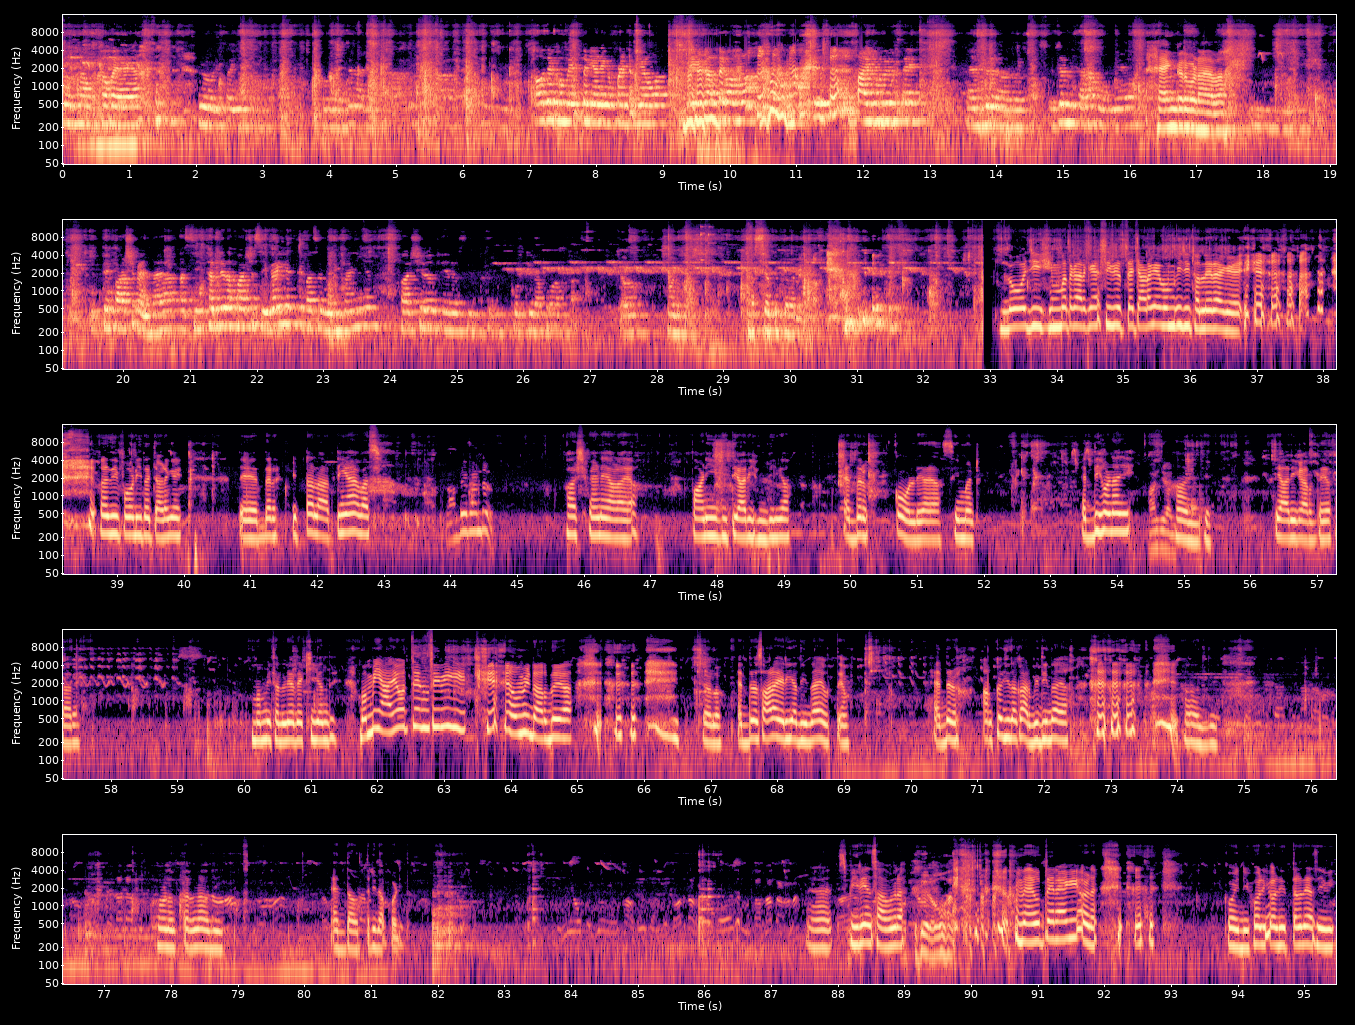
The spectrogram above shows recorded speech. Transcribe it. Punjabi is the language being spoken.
ਕਰਨਾ ਔਖਾ ਹੋਇਆ ਆ ਰੋੜੀ ਪਈ ਆਹ ਦੇਖੋ ਮਿਸਤਰੀਆਂ ਨੇ ਕੱਪੜੇ ਟਕੇ ਹੋਆ ਇਹ ਗਲਤ ਕੰਮ ਆ ਪਾਈਪ ਦੇ ਉੱਤੇ ਇੱਧਰ ਇੱਧਰ ਵੀ ਸਾਰਾ ਹੋ ਗਿਆ ਹੈਂਗਰ ਬਣਾਇਆ ਵਾ ਉੱਤੇ ਫਰਸ਼ ਪੈਂਦਾ ਆ। ਅਸੀਂ ਥੱਲੇ ਦਾ ਫਰਸ਼ ਸੀਗਾ ਹੀ ਇੱਥੇ ਬਸ ਰੋੜੀ ਪੈਣੀ ਆ। ਫਰਸ਼ ਫਿਰ ਅਸੀਂ ਕੋਠੇ ਦਾ ਪਵਾਤਾ ਚਲੋ ਹੁਣ ਦੱਸਿਓ ਕਿੱਥੇ ਬਣੇਗਾ ਲੋ ਜੀ ਹਿੰਮਤ ਕਰਕੇ ਅਸੀਂ ਵੀ ਉੱਤੇ ਚੜ ਗਏ ਮੰਮੀ ਜੀ ਥੱਲੇ ਰਹਿ ਗਏ। ਅਸੀਂ ਪੌੜੀ ਤੋਂ ਚੜ ਗਏ ਤੇ ਇੱਧਰ ਇੱਟਾਂ ਲਾਤੀਆਂ ਬਸ। ਬੰਦੇ ਬੰਦ। ਫਰਸ਼ ਪੈਣੇ ਵਾਲਾ ਆ। ਪਾਣੀ ਦੀ ਤਿਆਰੀ ਹੁੰਦੀ ਆ। ਇੱਧਰ ਘੋਲ ਲਿਆ ਆ ਸੀਮੈਂਟ। ਇੱਦੀ ਹੋਣਾ ਜੀ? ਹਾਂਜੀ ਹਾਂਜੀ। ਹਾਂਜੀ। ਤਿਆਰੀ ਕਰਦੇ ਆ ਸਾਰੇ। ਮੰਮੀ ਥੱਲੇ ਦੇਖੀ ਜਾਂਦੇ। ਮੰਮੀ ਆਇਓ ਉੱਤੇ ਤੁਸੀਂ ਵੀ। ਮੰਮੀ ਡਰਦੇ ਆ। ਚਲੋ ਇੱਧਰ ਸਾਰਾ ਏਰੀਆ ਦਿੰਦਾ ਹੈ ਉੱਤੇ। ਇੱਧਰ ਅੰਕਲ ਜੀ ਦਾ ਘਰ ਵੀ ਦਿੰਦਾ ਆ। ਹਾਂਜੀ। ਹੁਣ ਉਤਰਨਾ ਜੀ। ਐਦਾਂ ਉਤਰੀ ਦਾ ਪੜੀ। ਐਕਸਪੀਰੀਅੰਸ ਆ ਪੂਰਾ। ਮੈਂ ਉੱਤੇ ਰਹਿ ਗਈ ਹੁਣ। ਕੋਈ ਨਹੀਂ ਹੌਲੀ ਹੌਲੀ ਉਤਰਦੇ ਅਸੀਂ ਵੀ।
